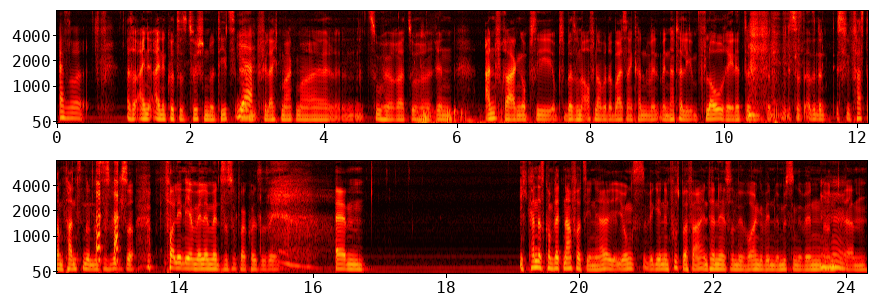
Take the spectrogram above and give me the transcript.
Also. Also eine, eine kurze Zwischennotiz. Ja. Ähm, vielleicht mag mal Zuhörer, Zuhörerin anfragen, ob sie, ob sie bei so einer Aufnahme dabei sein kann. Wenn, wenn Natalie im Flow redet, dann, dann, ist das, also dann ist sie fast am Tanzen und es ist wirklich so voll in ihrem Element. Das ist super cool zu sehen. Ähm, ich kann das komplett nachvollziehen. Ja? Jungs, wir gehen in den Fußballverein, Tennis und wir wollen gewinnen, wir müssen gewinnen. Mhm. Und ähm,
